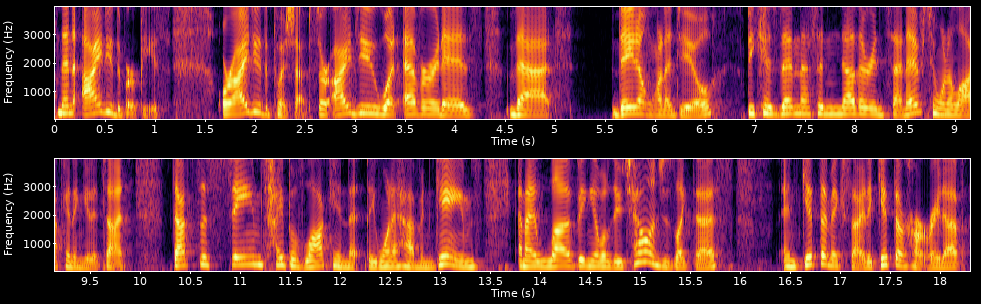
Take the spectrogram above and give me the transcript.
then I do the burpees or I do the push ups or I do whatever it is that they don't want to do because then that's another incentive to want to lock in and get it done. That's the same type of lock in that they want to have in games. And I love being able to do challenges like this and get them excited, get their heart rate up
